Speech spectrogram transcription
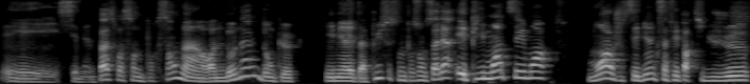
Et c'est même pas 60% d'un Ron Donald. Donc, euh, il mérite à plus 60% de salaire. Et puis, moi, tu sais, moi, moi, je sais bien que ça fait partie du jeu.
